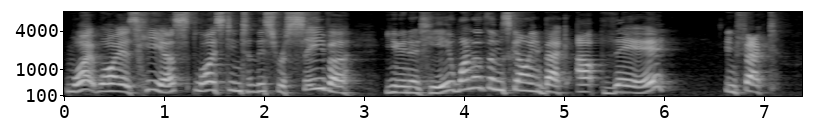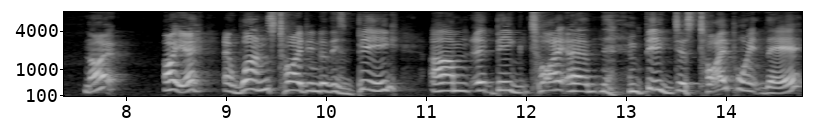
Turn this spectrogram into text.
white wires here spliced into this receiver unit here. One of them's going back up there. In fact, no, oh yeah, and one's tied into this big, um, big tie, um, big just tie point there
